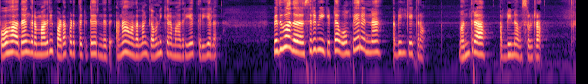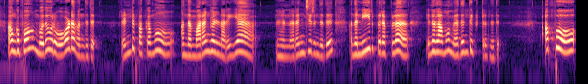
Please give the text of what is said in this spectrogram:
போகாதங்கிற மாதிரி படப்படுத்திக்கிட்டே இருந்தது. ஆனால் அவன் அதெல்லாம் கவனிக்கிற மாதிரியே தெரியலை. மெதுவாக அந்த சிறுமி கிட்ட உன் பேர் என்ன? அப்படின்னு கேட்குறான் மந்த்ரா அப்படின்னு அவன் சொல்கிறான் அவங்க போகும்போது ஒரு ஓடை வந்தது. ரெண்டு பக்கமும் அந்த மரங்கள் நிறைய நிறைஞ்சிருந்தது. அந்த நீர் பிறப்பில் என்னெல்லாமோ மிதந்துக்கிட்டு இருந்தது. அப்போது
